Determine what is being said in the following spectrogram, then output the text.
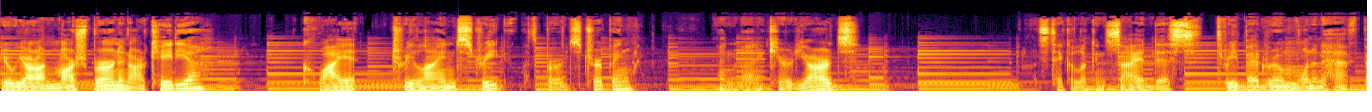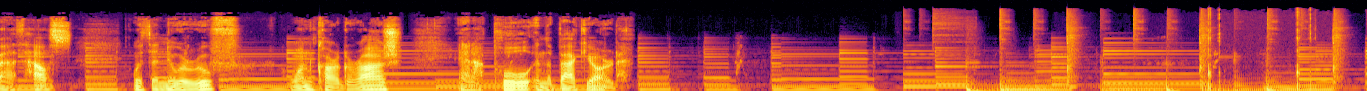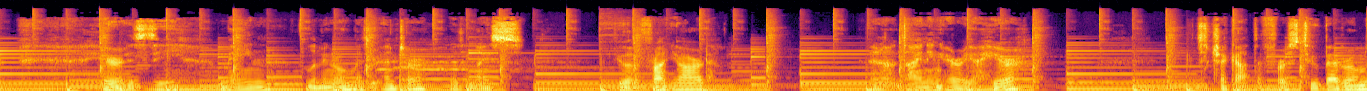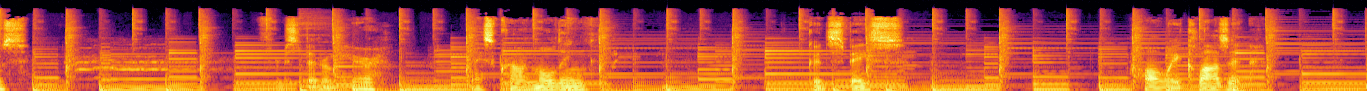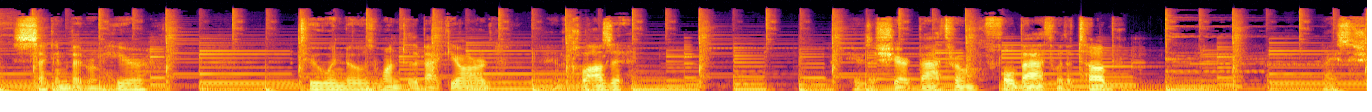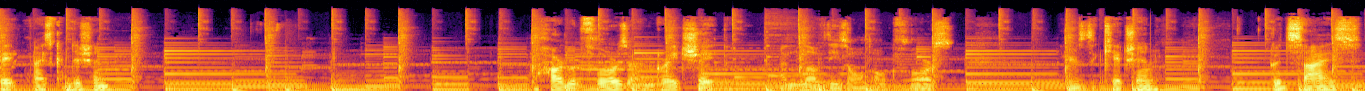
Here we are on Marshburn in Arcadia. Quiet, tree lined street with birds chirping and manicured yards. Let's take a look inside this three bedroom, one and a half bath house with a newer roof, one car garage, and a pool in the backyard. Here is the main living room as you enter with a nice view of the front yard and a dining area here. Let's check out the first two bedrooms. First bedroom here, nice crown molding, good space, hallway closet, second bedroom here, two windows, one to the backyard, and a closet. Here's a shared bathroom, full bath with a tub. Nice shape, nice condition. The hardwood floors are in great shape. I love these old oak floors. Here's the kitchen, good size,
